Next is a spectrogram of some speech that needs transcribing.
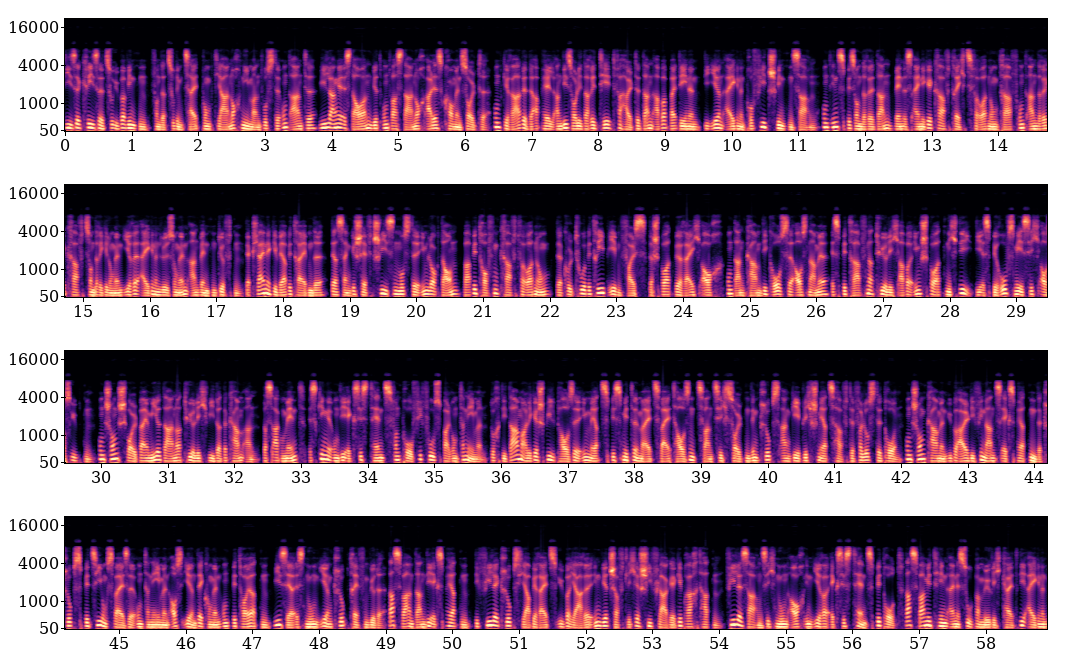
diese Krise zu überwinden, von der zu dem Zeitpunkt ja noch niemand wusste und ahnte, wie lange es dauern wird und was da noch alles kommen sollte. Und gerade der Appell an die Solidarität verhalte dann aber bei denen, die ihren eigenen Profit schwinden sahen. Und insbesondere dann, wenn es einige Kraftrechtsverordnung traf und andere Kraftsonderregelungen ihre eigenen Lösungen anwenden dürften. Der kleine Gewerbetreibende, der sein Geschäft schließen musste im Lockdown, war betroffen Kraftverordnung, der Kulturbetrieb ebenfalls, der Sportbereich auch, und dann kam die große Ausnahme, es betraf natürlich aber im Sport nicht die, die es berufsmäßig ausübten. Und schon schwoll bei mir da natürlich wieder der Kamm an. Das Argument, es ginge um die Existenz von Profifußballunternehmen. Durch die damalige Spielpause im März bis Mitte Mai 2020 sollten den Clubs angeblich schmerzhafte Verluste drohen. Und schon kamen überall die Finanzexperten der Clubs bzw. Unternehmen aus ihren Deckungen und beteuerten, wie sehr es nun ihren Club treffen würde. Das waren dann die Experten, die viele Clubs ja bereits über Jahre in wirtschaftliche Schieflage gebracht hatten. Viele sahen sich nun auch in ihrer Existenz bedroht. Das war mithin eine super Möglichkeit, die eigenen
